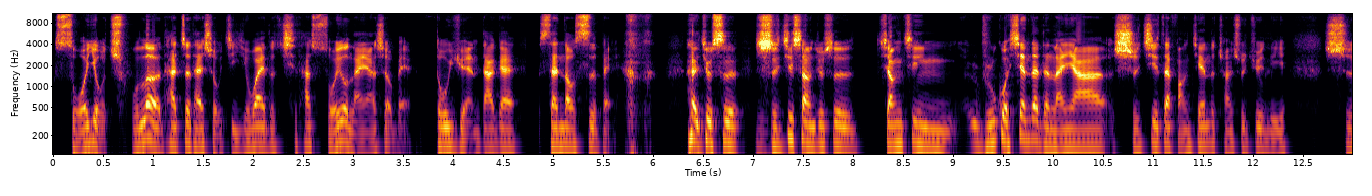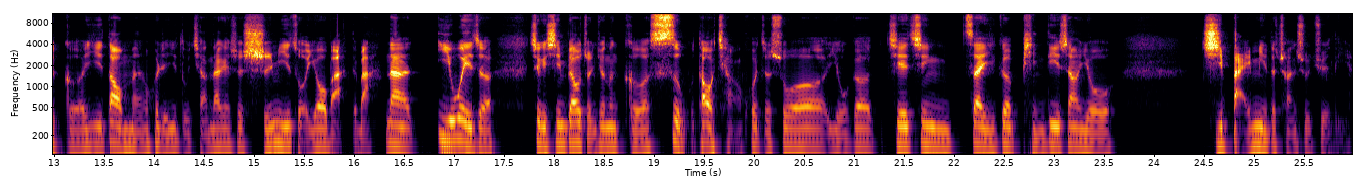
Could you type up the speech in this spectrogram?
所有除了它这台手机以外的其他所有蓝牙设备都远大概三到四倍，就是实际上就是将近，如果现在的蓝牙实际在房间的传输距离是隔一道门或者一堵墙，大概是十米左右吧，对吧？那意味着这个新标准就能隔四五道墙，或者说有个接近在一个平地上有几百米的传输距离，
